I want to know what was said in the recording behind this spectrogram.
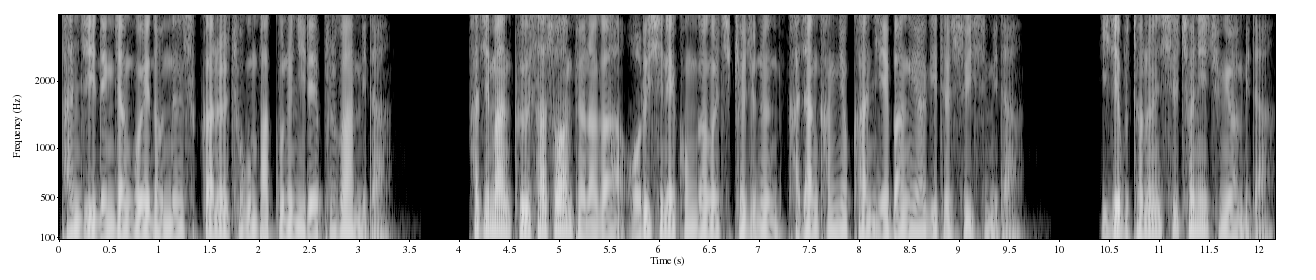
단지 냉장고에 넣는 습관을 조금 바꾸는 일에 불과합니다. 하지만 그 사소한 변화가 어르신의 건강을 지켜주는 가장 강력한 예방의학이 될 수 있습니다. 이제부터는 실천이 중요합니다.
